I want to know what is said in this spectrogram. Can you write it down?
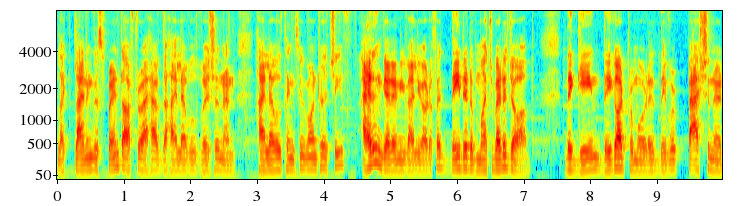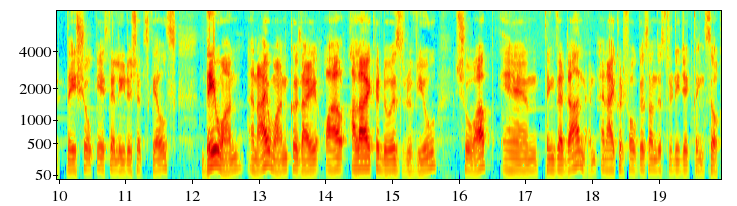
Like planning the sprint after I have the high level vision and high level things we want to achieve, I didn't get any value out of it. They did a much better job. They gained, they got promoted, they were passionate, they showcased their leadership skills. They won, and I won because I all, all I could do is review, show up, and things are done, and, and I could focus on the strategic things. So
